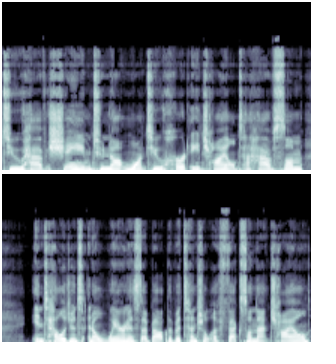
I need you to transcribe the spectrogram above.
to have shame, to not want to hurt a child, to have some intelligence and awareness about the potential effects on that child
